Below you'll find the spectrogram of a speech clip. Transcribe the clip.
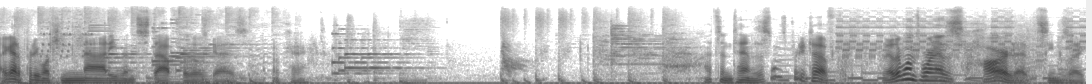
I gotta pretty much not even stop for those guys. Okay. That's intense. This one's pretty tough. The other ones weren't as hard, it seems like.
